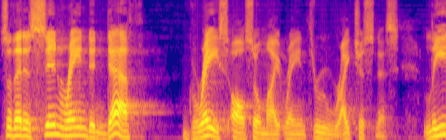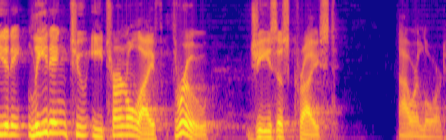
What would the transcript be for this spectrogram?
so that as sin reigned in death, grace also might reign through righteousness, leading, leading to eternal life through Jesus Christ our Lord.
